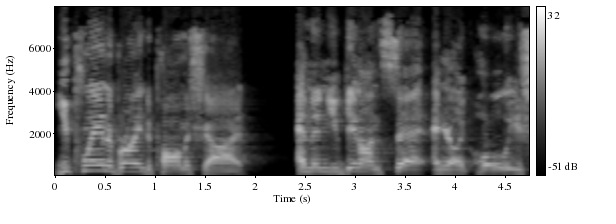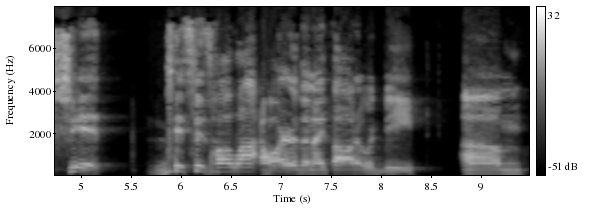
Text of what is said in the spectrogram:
you plan a Brian De Palma shot, and then you get on set, and you're like, "Holy shit, this is a lot harder than I thought it would be." Um,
